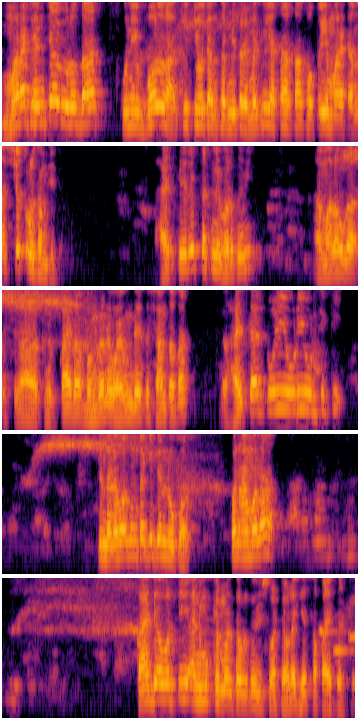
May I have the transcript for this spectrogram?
मराठ्यांच्या विरोधात कुणी बोलला की तो त्यांचा मित्र आहे. म्हणजे याचा अर्थ असा होतो हे मराठ्यांना शत्रू समजित. आहेत की रे चटणी भर तुम्ही? आम्हाला उगा कायदा भंग नाही वाहून द्यायचं शांतता. आहेत काय टोळी एवढी एवढी शिकती? चिंधड्या वाजून टाकी लोक. पण आम्हाला कायद्यावरती आणि मुख्यमंत्र्यावरती विश्वास ठेवला हे सफाई करते.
